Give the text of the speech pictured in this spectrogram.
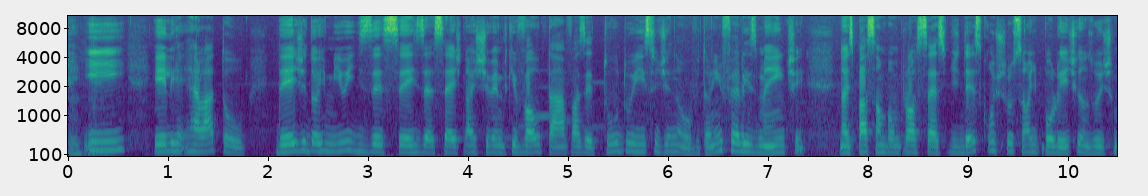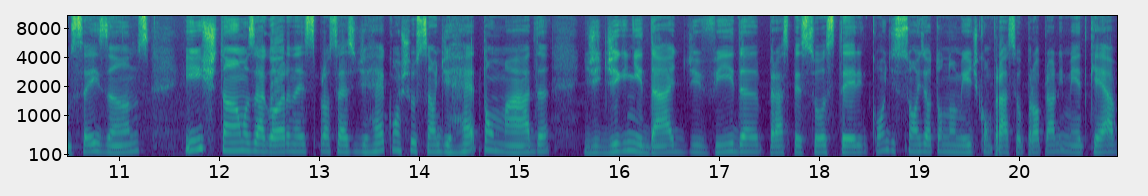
Uhum. E ele relatou, desde 2016, 2017, nós tivemos que voltar a fazer tudo isso de novo. Então, infelizmente, nós passamos por um processo de desconstrução de política nos últimos seis anos e estamos agora nesse processo de reconstrução, de retomada, de dignidade qualidade de vida para as pessoas terem condições e autonomia de comprar seu próprio alimento, que é a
